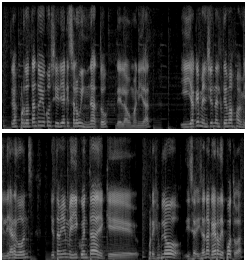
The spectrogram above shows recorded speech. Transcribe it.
Entonces, por lo tanto, yo consideraría que es algo innato de la humanidad. Y ya que menciona el tema familiar, Gons, yo también me di cuenta de que, por ejemplo, y se, y se van a caer de poto, ¿ah?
